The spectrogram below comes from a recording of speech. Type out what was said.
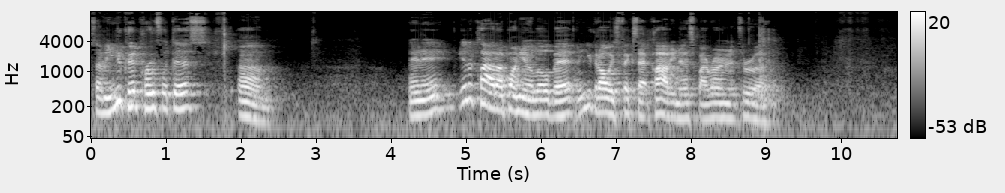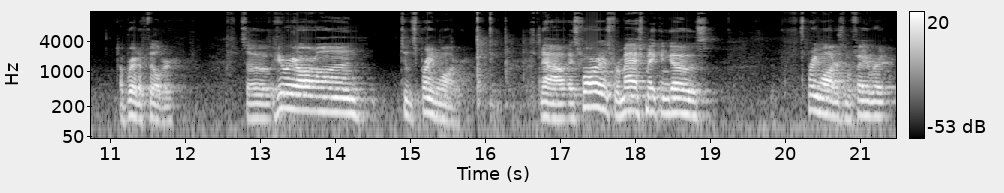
So, I mean, you could proof with this. Um, and it, it'll cloud up on you a little bit. And you could always fix that cloudiness by running it through a, a Brita filter. So here we are on to the spring water. Now, as far as for mash making goes, spring water is my favorite,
